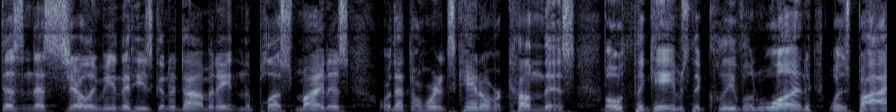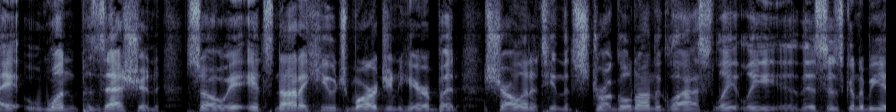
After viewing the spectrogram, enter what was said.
doesn't necessarily mean that he's going to dominate in the plus minus or that the Hornets can't overcome this. Both the games that Cleveland won was by one possession, so it's not a huge margin here. But Charlotte, a team that struggled on the glass lately, this is going to be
